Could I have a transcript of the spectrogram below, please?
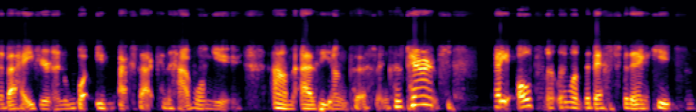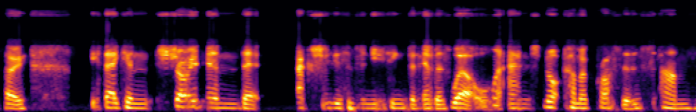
the behaviour and what impacts that can have on you um, as a young person? Because parents, they ultimately want the best for their kids. And so if they can show them that actually this is a new thing for them as well and not come across as um,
